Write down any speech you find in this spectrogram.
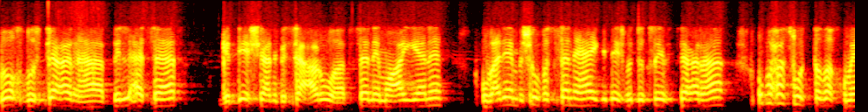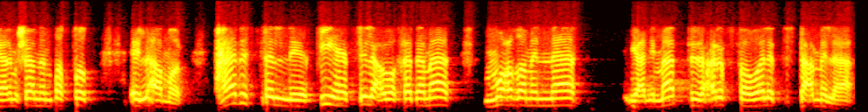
بأخذوا سعرها بالأساس قديش يعني بسعروها بسنة معينة. وبعدين بشوفوا السنة هاي قديش بده يصير سعرها وبحسبوا التضخم يعني مشان نبسط الأمر. هذه السلة فيها سلع وخدمات معظم الناس يعني ما بتعرفها ولا بتستعملها.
